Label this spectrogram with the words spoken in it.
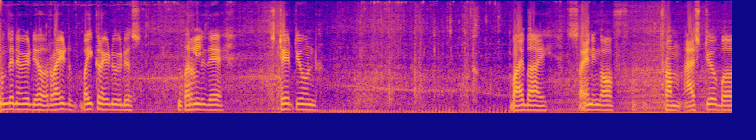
ಮುಂದಿನ video, ride, bike ride videos ಬರಲಿದೆ. Stay tuned bye bye signing off from ಆಸ್ಟ್ಯೂಬರ್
